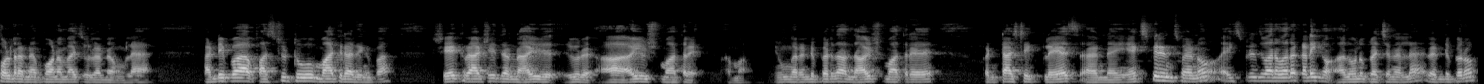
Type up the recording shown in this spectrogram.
சொல்கிறேன் நான் போன மேட்ச் விளையாண்டவங்கள. கண்டிப்பாக ஃபஸ்ட்டு டூ மாற்றிடாதீங்கப்பா ஷேக் ராஷித் அண்ட் ஆயு இவர் ஆயுஷ் மாத்திரை. ஆமாம் இவங்க ரெண்டு பேர் தான் அந்த Ayush Mhatre fantastic players and experience வேணும். எக்ஸ்பீரியன்ஸ் வர வர கிடைக்கும். அது ஒன்றும் பிரச்சனை இல்லை. ரெண்டு பேரும்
